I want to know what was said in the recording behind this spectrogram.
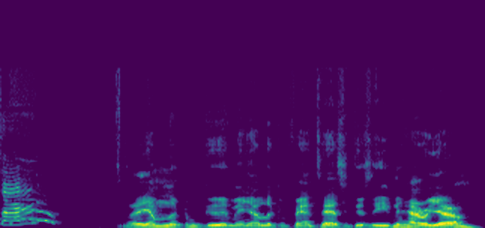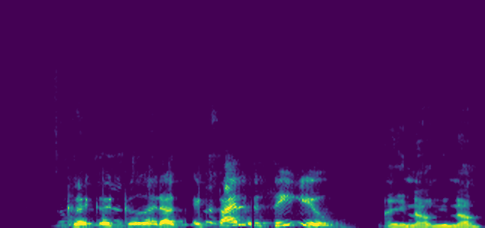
sir? Hey, I'm looking good, man. Y'all looking fantastic this evening. How are y'all? Good, good, good. Uh, excited to see you. Hey, you know, you know.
